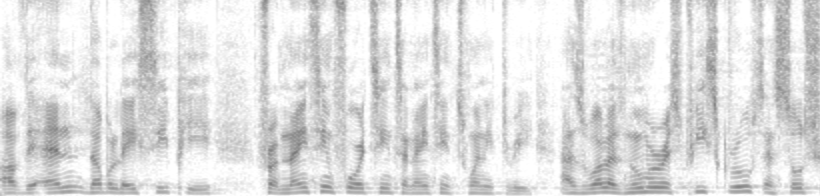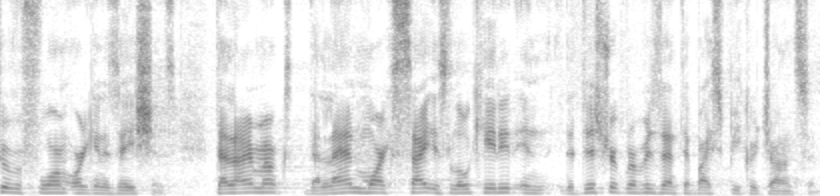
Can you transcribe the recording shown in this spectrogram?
of the NAACP from 1914 to 1923, as well as numerous peace groups and social reform organizations. The landmark, the landmark site is located in the district represented by Speaker Johnson.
